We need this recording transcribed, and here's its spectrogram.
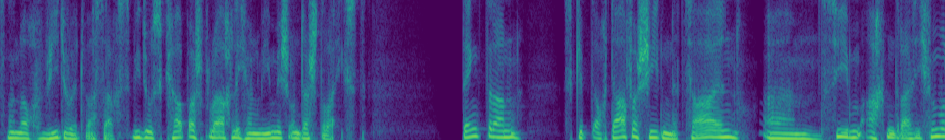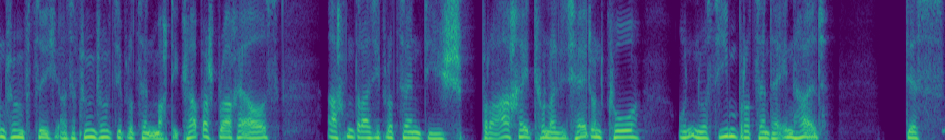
sondern auch, wie du etwas sagst, wie du es körpersprachlich und mimisch unterstreichst. Denk dran, es gibt auch da verschiedene Zahlen. Ähm, 7, 38, 55. Also 55 Prozent macht die Körpersprache aus, 38 Prozent die Sprache, Tonalität und Co. und nur 7 Prozent der Inhalt. Das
